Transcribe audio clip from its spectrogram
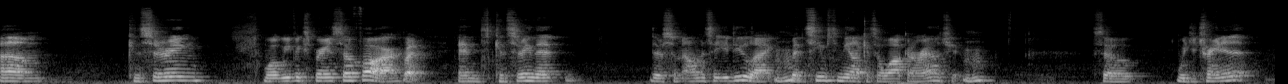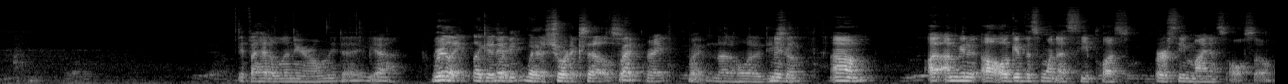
um, considering what we've experienced so far, Right. and considering that there's some elements that you do like, Mhm. but it seems to me like it's a walking around shoe. hmm So, would you train in it? If I had a linear only day, yeah. Really, like a, Maybe. like with a short excels, Right. Right. Right. Not a whole lot of detail. Maybe. Um, I, I'm gonna. I'll, I'll give this one a C plus or C minus also.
